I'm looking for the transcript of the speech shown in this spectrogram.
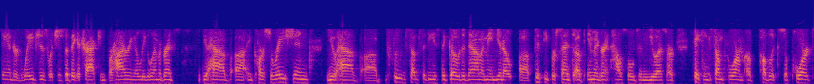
standard wages, which is the big attraction for hiring illegal immigrants. You have uh, incarceration. You have uh, food subsidies that go to them. I mean, you know, uh, 50% of immigrant households in the U.S. are taking some form of public support.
